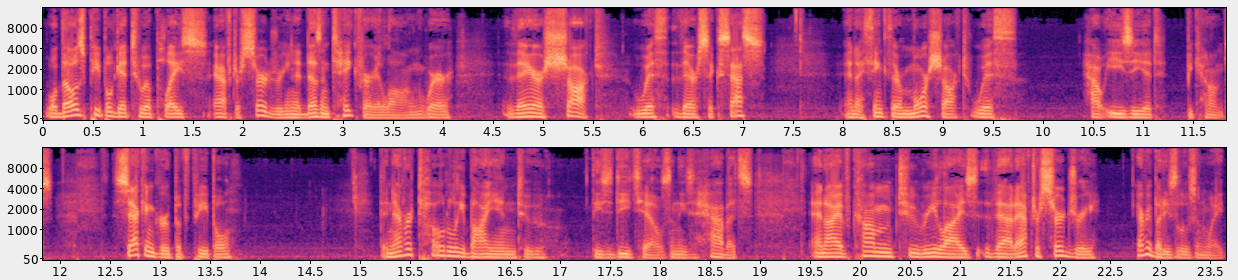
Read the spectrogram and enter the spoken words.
Well, those people get to a place after surgery, and it doesn't take very long, where they are shocked with their success. And I think they're more shocked with how easy it becomes. Second group of people, they never totally buy into these details and these habits. And I've come to realize that after surgery, everybody's losing weight.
